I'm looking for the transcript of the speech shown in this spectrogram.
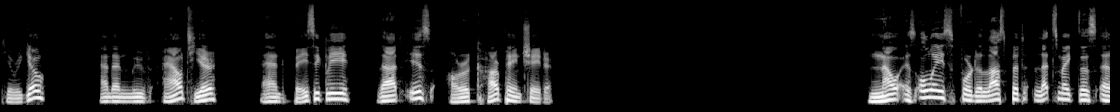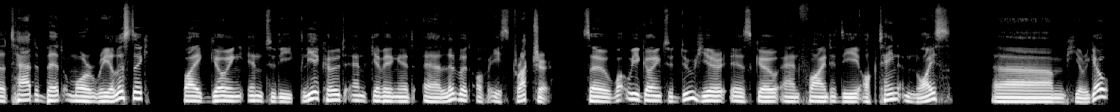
Here we go. And then move out here. And basically, that is our car paint shader. Now, as always, for the last bit, let's make this a tad bit more realistic by going into the clear coat and giving it a little bit of a structure. So what we're going to do here is go and find the octane noise. Um, here we go.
